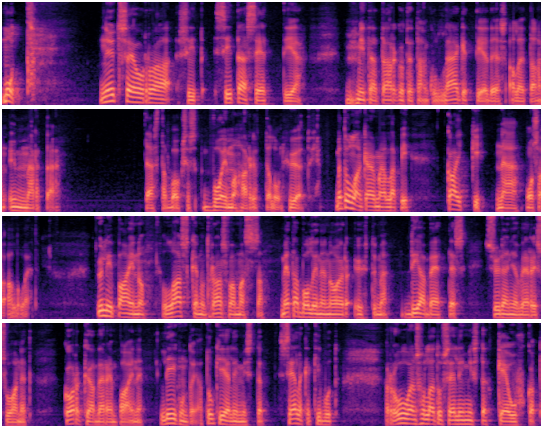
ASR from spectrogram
Mutta nyt seuraa sit sitä settiä, mitä tarkoitetaan, kun lääketieteessä aletaan ymmärtää tässä tapauksessa voimaharjoittelun hyötyjä. Me tullaan käymään läpi kaikki nämä osa-alueet. Ylipaino, laskenut rasvamassa, metabolinen oireyhtymä, diabetes, sydän- ja verisuonet, korkea verenpaine, liikunta- ja tukielimistö, selkäkivut, ruoansulatuselimistö, keuhkot,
